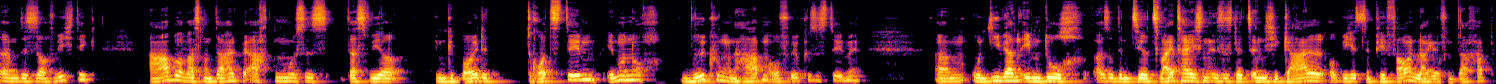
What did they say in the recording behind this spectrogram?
ähm, das ist auch wichtig. Aber was man da halt beachten muss, ist, dass wir im Gebäude trotzdem immer noch Wirkungen haben auf Ökosysteme. Ähm, und die werden eben durch, also dem CO2-Teilchen ist es letztendlich egal, ob ich jetzt eine PV-Anlage auf dem Dach habe.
